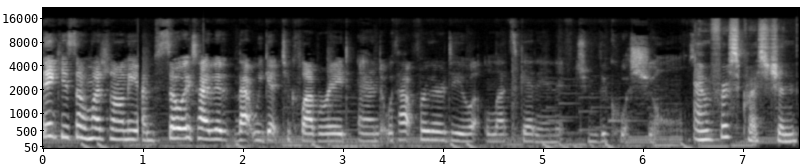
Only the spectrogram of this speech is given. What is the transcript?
Thank you so much, Nani. I'm so excited that we get to collaborate. And without further ado, let's get into the questions. And first question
